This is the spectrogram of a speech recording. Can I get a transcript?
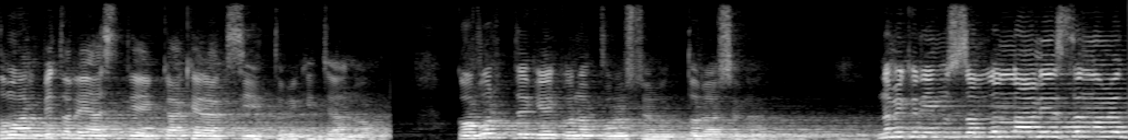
তোমার ভিতরে আজকে কাকে রাখছি, তুমি কি জানো? কবর থেকে কোনো প্রশ্নের উত্তর আসে না। নবী করিম সাল্লাল্লাহু আলাইহি সাল্লামের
